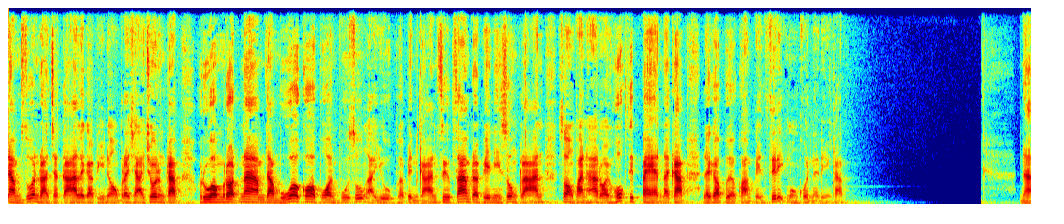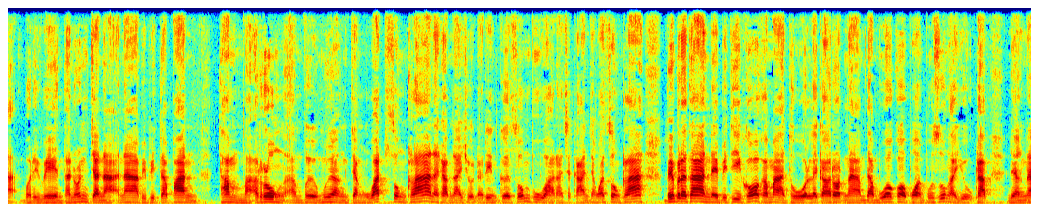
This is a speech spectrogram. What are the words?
นำส่วนราชการและกับพี่น้องประชาชนครับรวมรดน้ำดำบัวก็พรผู้สูงอายุ เพื่อเป็นการสืบสานประเพณีสงกรานต์2568 นะครับและก็เพื่อความเป็นสิริมงคลนั่นเองครับ ณบริเวณถนนจนะหน้าพิพิธภัณฑ์ธรรมะรงอำเภอเมืองจังหวัดสงขลานะครับนายชนรินทร์เกิดสมผู้ว่าราชการจังหวัดสงขลาเป็นประธานในพิธีขอขมาโทษและก็รรดน้ำดำบัวขอพรผู้สูงอายุครับเนื่องใน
